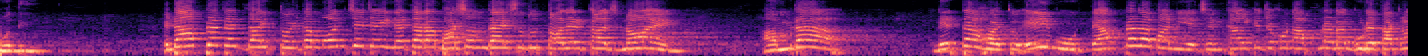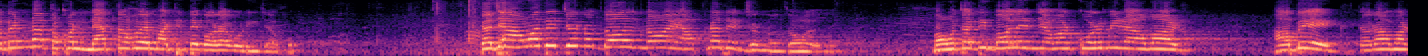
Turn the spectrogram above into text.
মোদী। এটা আপনাদের দায়িত্ব, এটা মঞ্চে যেই নেতারা ভাষণ দেয় শুধু তাদের কাজ নয়। আমরা নেতা হয়তো এই মুহূর্তে আপনারা বানিয়েছেন, কালকে যখন আপনারা ঘুরে তাকাবেন না, তখন নেতা হয়ে মাটিতে গড়াগড়ি যাব। কাজে আমাদের জন্য দল নয়, আপনাদের জন্য দল। মমতাদি বলেন যে আমার কর্মীরা আমার আবেগ, তারা আমার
